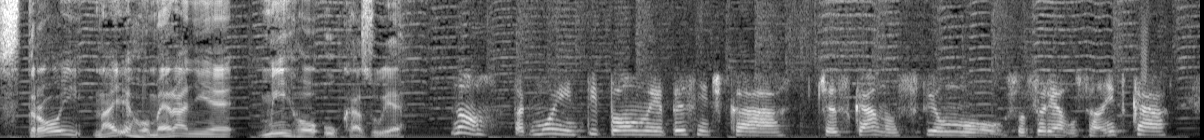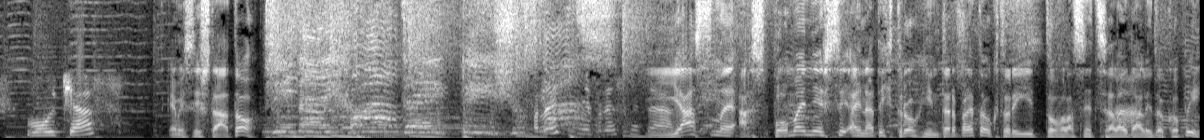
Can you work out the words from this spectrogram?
stroj na jeho meranie mi ho ukazuje. No, tak môjim typom je pesnička Česká, no z filmu, zo seriálu Sanitka, Môj čas. Keď myslíš táto? Presne, presne tak. Jasné, a spomenieš si aj na tých troch interpretov, ktorí to vlastne celé dali dokopy?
